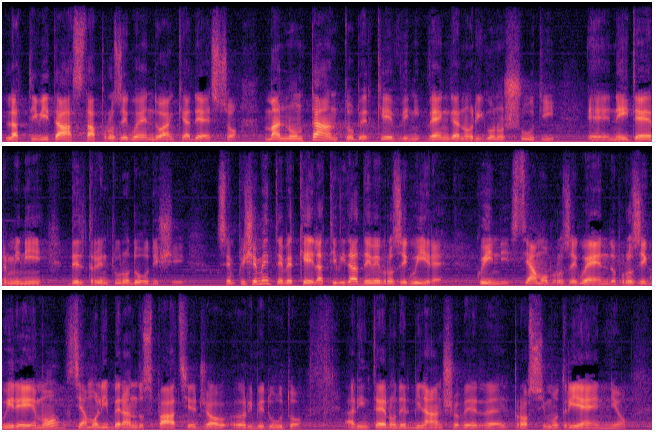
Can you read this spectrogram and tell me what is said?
l'attività sta proseguendo anche adesso, ma non tanto perché vengano riconosciuti eh, nei termini del 31-12, semplicemente perché l'attività deve proseguire. Quindi stiamo proseguendo, proseguiremo, stiamo liberando spazi, è già ripetuto, all'interno del bilancio per il prossimo triennio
